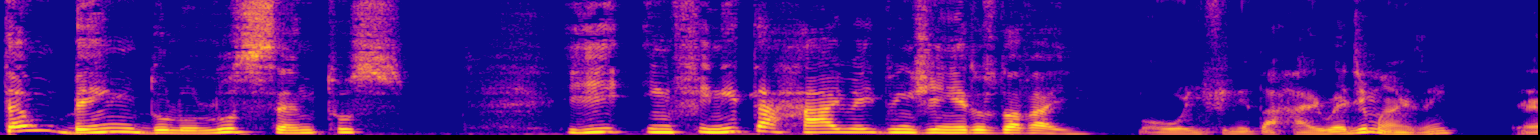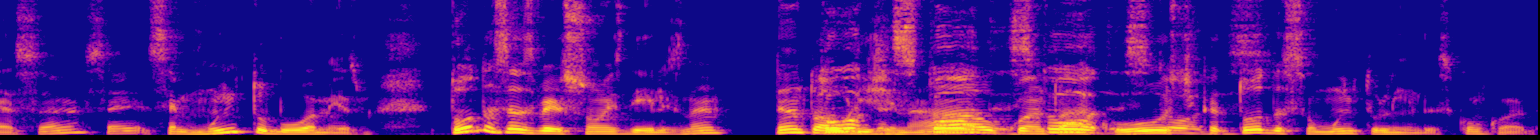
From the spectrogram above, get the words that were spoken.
Tão bem, do Lulu Santos. E Infinita Highway, do Engenheiros do Havaí. O Infinita Highway é demais, hein? Essa, essa, essa é muito boa mesmo. Todas as versões deles, né? Tanto a Todas, original todas, quanto a todas, acústica, todas. são muito lindas, concordo.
